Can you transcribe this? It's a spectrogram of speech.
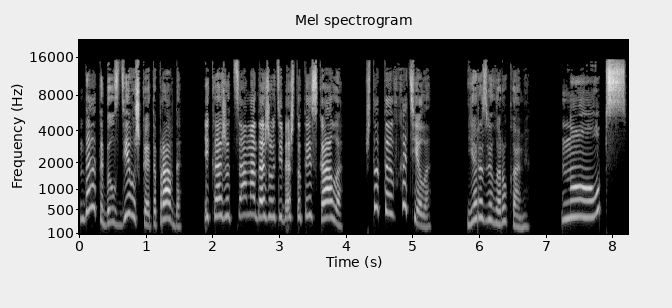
Да, ты был с девушкой, это правда. И, кажется, она даже у тебя что-то искала. Что-то хотела. Я развела руками. Но, упс,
